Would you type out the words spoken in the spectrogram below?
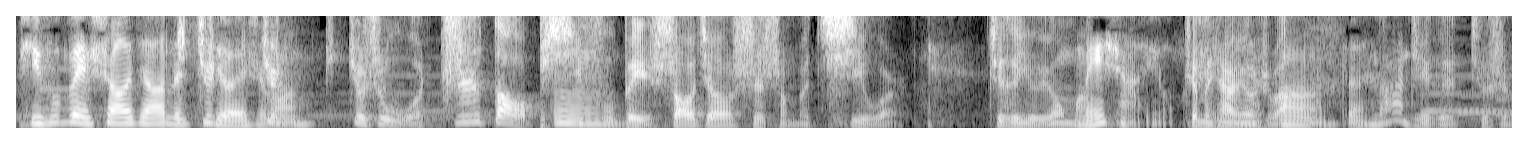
皮肤被烧焦的气味是吗？就就是我知道皮肤被烧焦是什么气味儿，这个有用吗？没啥用，这没啥用是吧？嗯，对，那这个就是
